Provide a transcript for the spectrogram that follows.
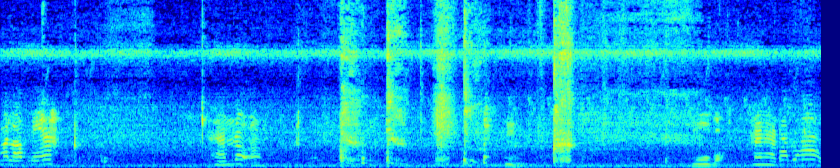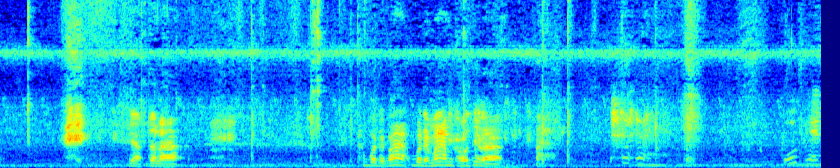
มารับเนี้ย ถามเราเอะ อืมหมูบอก ไม่ทัก รับได้ แซ่บตะละเขาบ่ได้มาบ่ได้มาอำเขาที่ละโอ้เผ็ด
